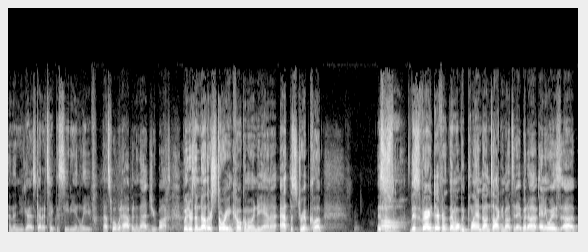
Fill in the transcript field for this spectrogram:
and then you guys got to take the CD and leave. That's what would happen in that jukebox. But there's another story in Kokomo, Indiana, at the strip club. This Oh. is this is very different than what we planned on talking about today. But uh, anyways, uh,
